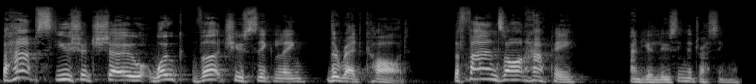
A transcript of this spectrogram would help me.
Perhaps you should show woke virtue signalling the red card. The fans aren't happy, and you're losing the dressing room.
